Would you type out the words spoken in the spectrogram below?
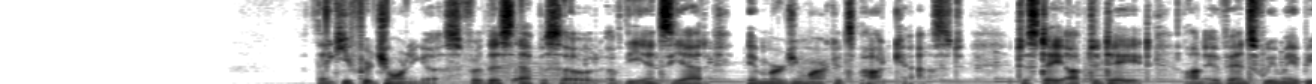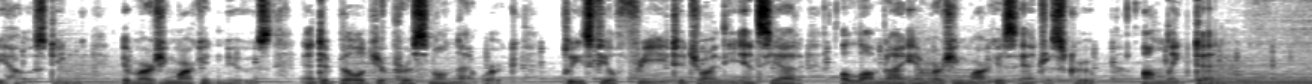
Thank you for joining us for this episode of the INSEAD Emerging Markets Podcast. To stay up to date on events we may be hosting, emerging market news, and to build your personal network, please feel free to join the INSEAD Alumni Emerging Markets Interest Group on LinkedIn.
